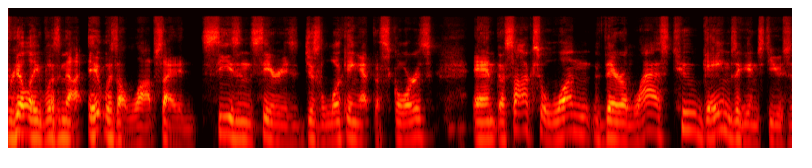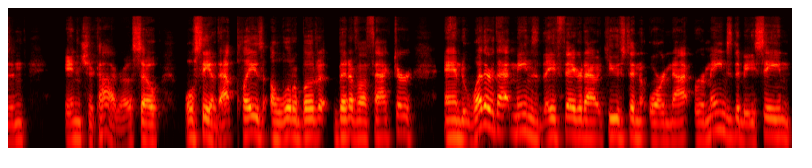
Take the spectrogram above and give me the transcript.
really was not. It was a lopsided season series just looking at the scores. And the Sox won their last two games against Houston in Chicago. So we'll see if that plays a little bit, bit of a factor. And whether that means that they figured out Houston or not remains to be seen.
